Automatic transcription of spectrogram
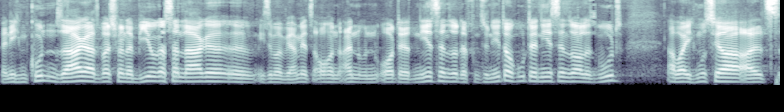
Wenn ich einem Kunden sage, als Beispiel einer Biogasanlage, äh, ich sag mal, wir haben jetzt auch einen Ort der Niersensor, der funktioniert auch gut, der Niersensor, alles gut, aber ich muss ja als,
